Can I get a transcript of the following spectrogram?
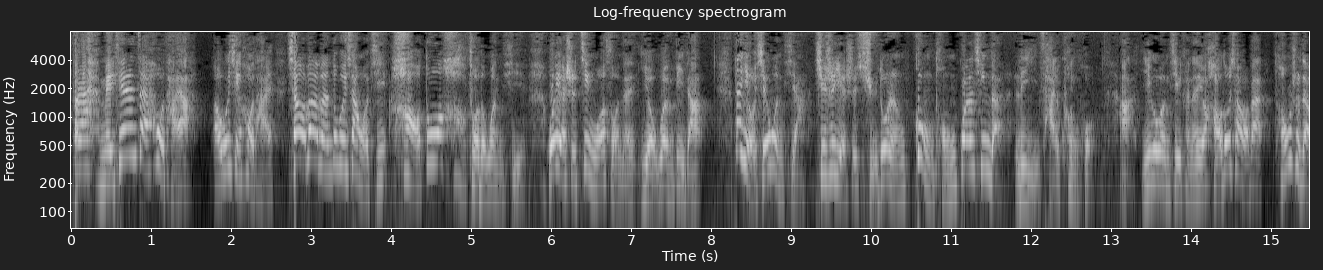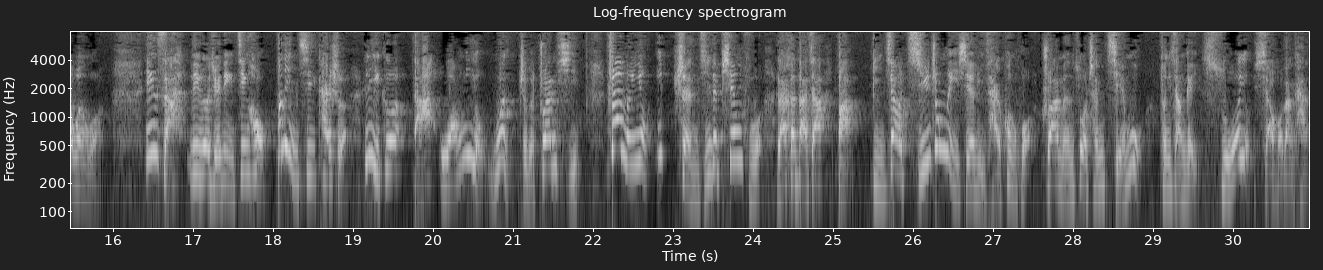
当然，每天在后台啊，呃，微信后台，小伙伴们都会向我提好多好多的问题，我也是尽我所能，有问必答。但有些问题啊，其实也是许多人共同关心的理财困惑啊。一个问题可能有好多小伙伴同时在问我，因此啊，力哥决定今后不定期开设“力哥答网友问”这个专题，专门用一整集的篇幅来和大家把比较集中的一些理财困惑，专门做成节目分享给所有小伙伴看。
